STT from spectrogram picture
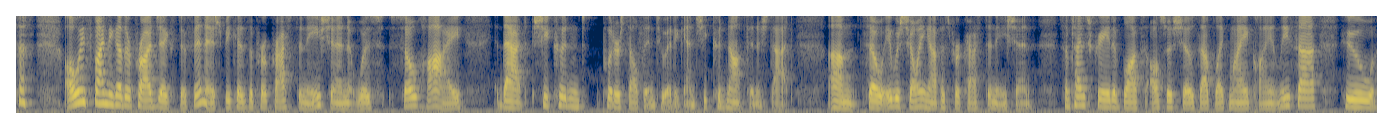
always finding other projects to finish because the procrastination was so high that she couldn't put herself into it again. She could not finish that. Um, so it was showing up as procrastination. Sometimes creative blocks also shows up, like my client Lisa, who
